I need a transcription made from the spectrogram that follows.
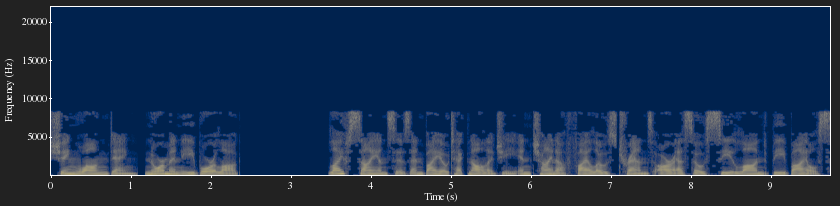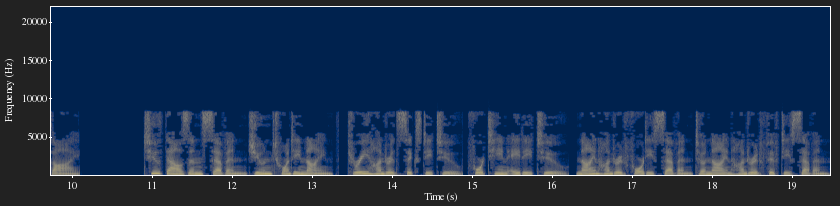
Xing Wang Deng, Norman E. Borlaug Life Sciences and Biotechnology in China Philos Trans RSOC Lond B. Bile Sci 2007 June 29, 362 1482, 947 to 957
